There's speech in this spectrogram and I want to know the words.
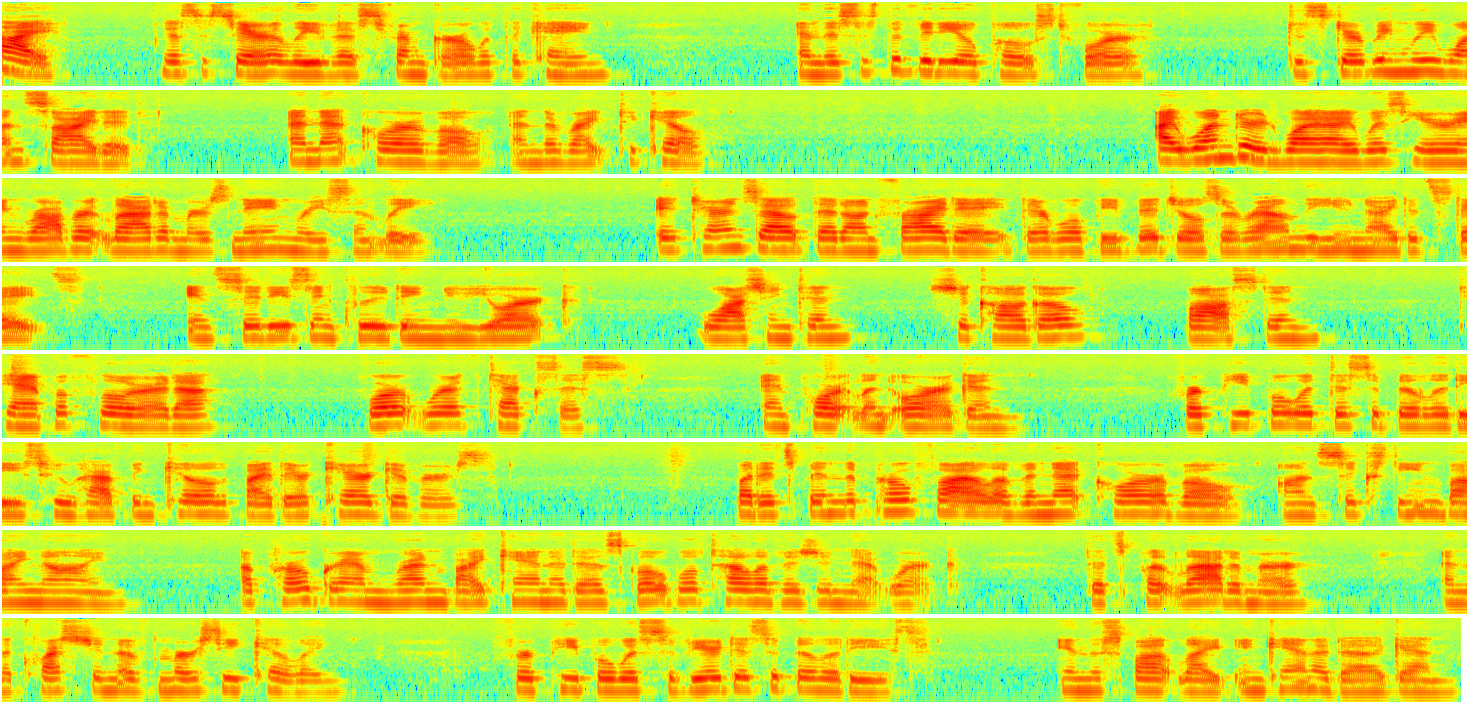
Hi, this is Sarah Levis from Girl with the Cane, and this is the video post for Disturbingly One-Sided, Annette Corriveau and the Right to Kill. I wondered why I was hearing Robert Latimer's name recently. It turns out that on Friday there will be vigils around the United States, in cities including New York, Washington, Chicago, Boston, Tampa, Florida, Fort Worth, Texas, and Portland, Oregon, for people with disabilities who have been killed by their caregivers. But it's been the profile of Annette Corriveau on 16 by 9, a program run by Canada's Global Television Network, that's put Latimer and the question of mercy killing for people with severe disabilities in the spotlight in Canada again.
